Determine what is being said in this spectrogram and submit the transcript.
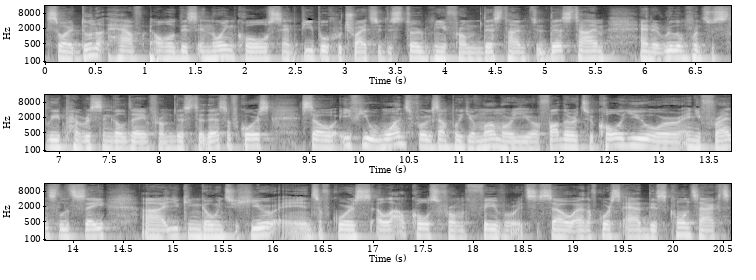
So I do not have all these annoying calls and people who try to disturb me from this time to this time and I really want to sleep every single day from this to this of course. So if you want for example your mom or your father to call you or any friends let's say uh, you can go into here and of course allow calls from favorites. So and of course add this contact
